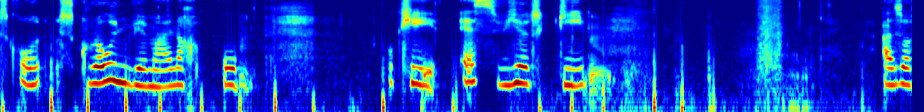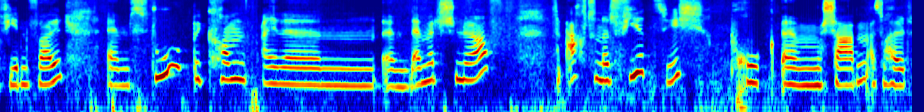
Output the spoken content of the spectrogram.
scroll scrollen wir mal nach oben. Okay, es wird geben also auf jeden Fall. Ähm, Stu bekommt einen ähm, Damage Nerf von 840 pro ähm, Schaden, also halt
